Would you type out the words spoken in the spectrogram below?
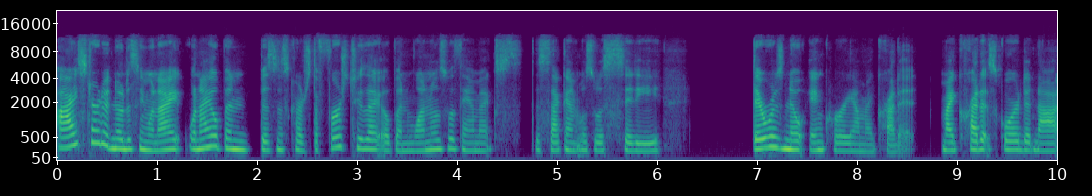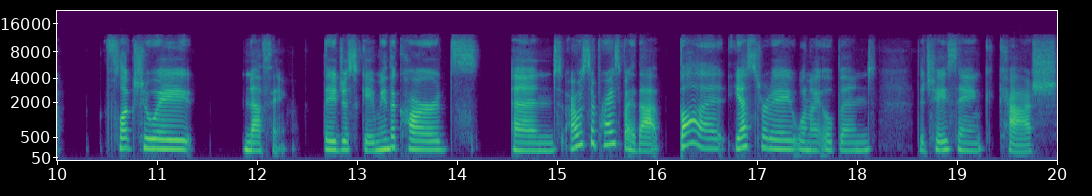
I started noticing when I when I opened business cards, the first two that I opened, one was with Amex, the second was with Citi. There was no inquiry on my credit. My credit score did not fluctuate, nothing. They just gave me the cards and I was surprised by that. But yesterday when I opened the Chase Ink cash,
